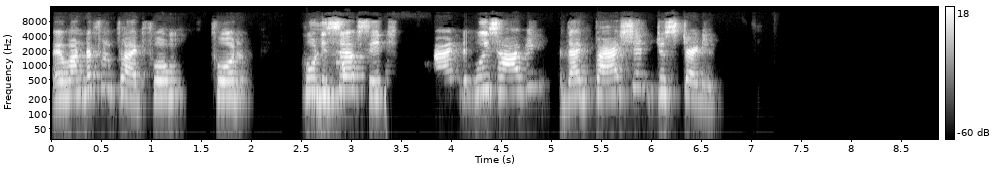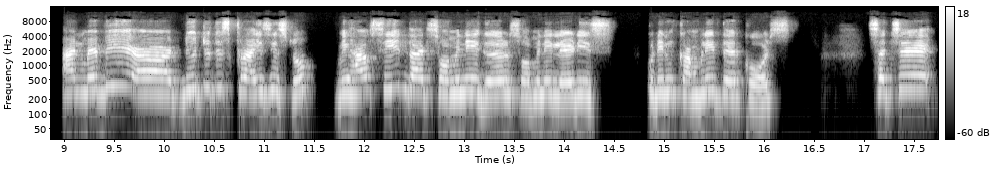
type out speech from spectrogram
a wonderful platform for who deserves it and who is having that passion to study. And maybe uh, due to this crisis, no, we have seen that so many girls, so many ladies couldn't complete their course. Such a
